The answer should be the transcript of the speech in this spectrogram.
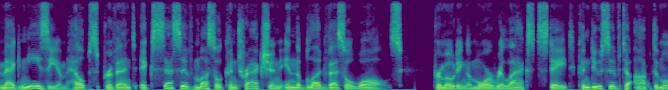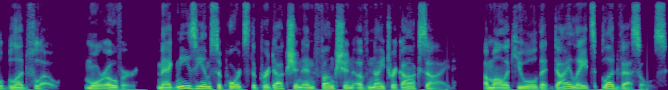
magnesium helps prevent excessive muscle contraction in the blood vessel walls, promoting a more relaxed state conducive to optimal blood flow. Moreover, magnesium supports the production and function of nitric oxide, a molecule that dilates blood vessels.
